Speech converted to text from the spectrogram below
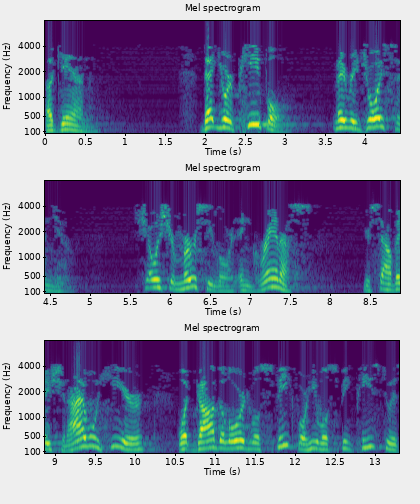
again? That your people may rejoice in you. Show us your mercy, Lord, and grant us your salvation. I will hear what God the Lord will speak, for he will speak peace to his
